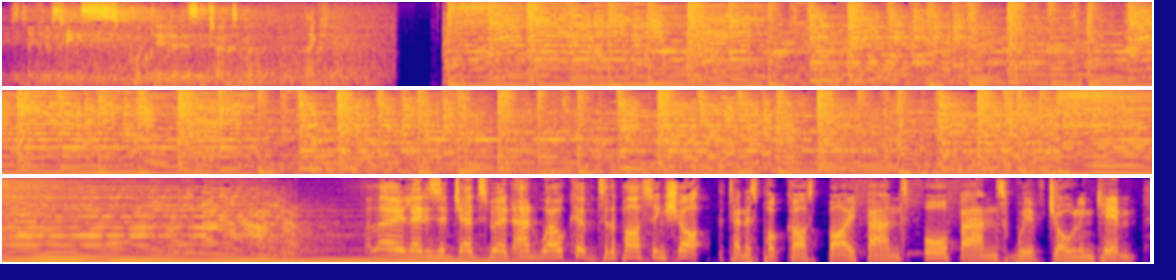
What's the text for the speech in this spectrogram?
Please take your seats quickly, ladies and gentlemen. Thank you. Hello, ladies and gentlemen, and welcome to the Passing Shot, the tennis podcast by fans for fans with Joel and Kim.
